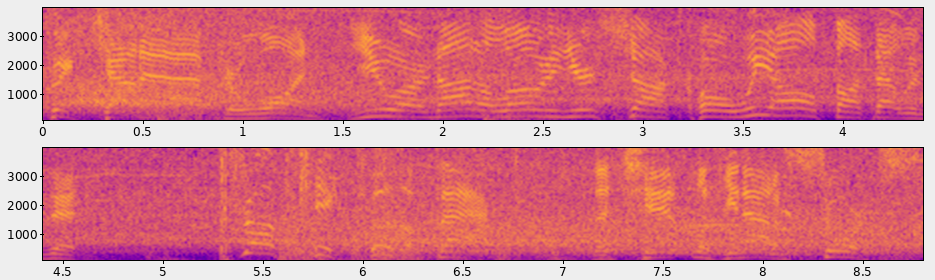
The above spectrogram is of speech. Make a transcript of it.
Quick count out after one. You are not alone in your shock, Cole. We all thought that was it. Drop kick to the back. The champ looking out of sorts.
